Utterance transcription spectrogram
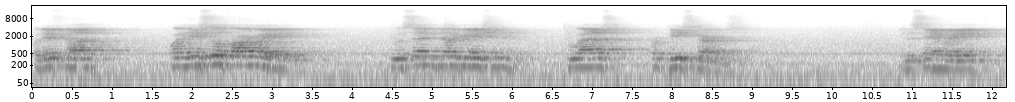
But if not, while he is still far away, he will send a delegation to ask for peace terms. In the same way,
